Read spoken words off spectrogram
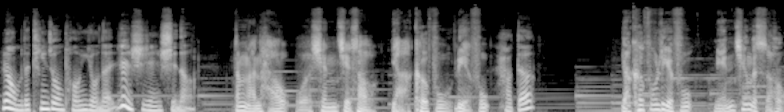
让我们的听众朋友呢认识认识呢？当然好，我先介绍雅科夫列夫。好的，雅科夫列夫年轻的时候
